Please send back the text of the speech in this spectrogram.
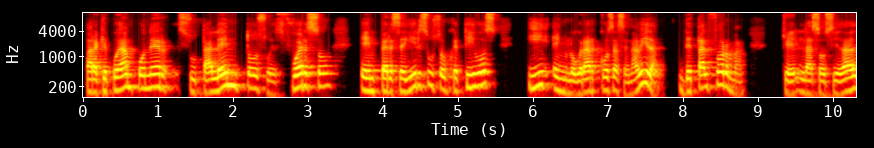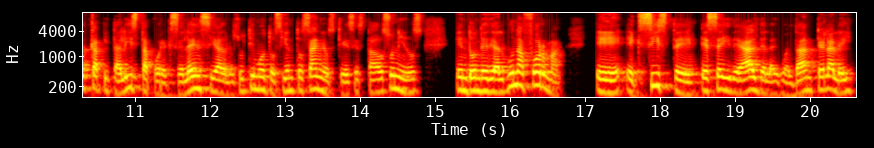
para que puedan poner su talento, su esfuerzo en perseguir sus objetivos y en lograr cosas en la vida. De tal forma que la sociedad capitalista por excelencia de los últimos 200 años, que es Estados Unidos, en donde de alguna forma eh, existe ese ideal de la igualdad ante la ley,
